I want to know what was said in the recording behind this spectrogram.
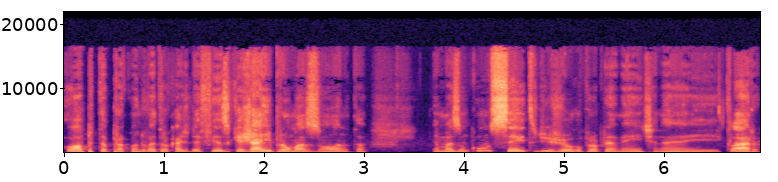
opta para quando vai trocar de defesa, que é já ir para uma zona, tá? é mais um conceito de jogo propriamente, né? E claro,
